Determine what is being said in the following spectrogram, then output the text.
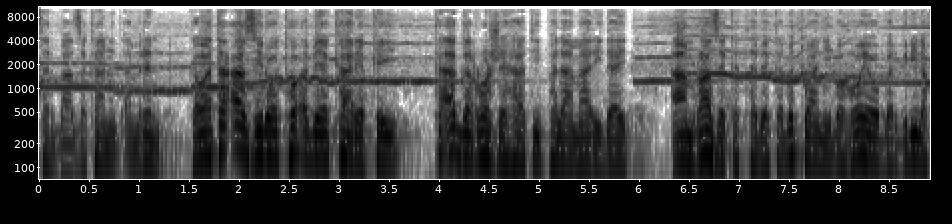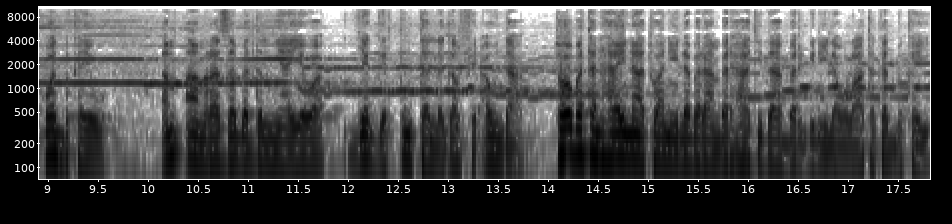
سەربازەکانت ئەمرن. کەواتە ئازیرۆ تۆ ئەبێ کارێ بکەی کە ئەگەر ڕۆژێ هاتی پەلاماری دایت، ئامرازێکت هەبێ کە بتوانی بە هۆیەوە بەرگری لە خۆت بکەی و ئەم ئامرازە بە دڵنیاییەوە یەکگرتنتە لە گەڵ فیرعەوندا. تۆ بە تەنهایی ناتوانی لە بەرامبەر هاتیدا بەرگری لە وڵاتەکەت بکەی،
